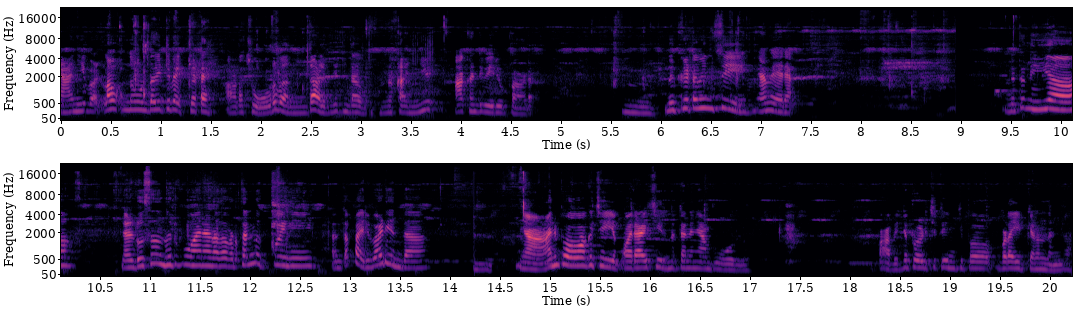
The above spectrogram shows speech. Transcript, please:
ഞാൻ ഈ വെള്ളം ഒന്ന് കൊണ്ടുപോയിട്ട് വെക്കട്ടെ. അവിടെ ചോറ് വെന്ത് അളിഞ്ഞിട്ടുണ്ടാവും. ഒന്ന് കഞ്ഞി ആക്കേണ്ടി വരും ഇപ്പം അവിടെ. നിൽക്കട്ടെ മിൻസി ഞാൻ വരാം. എന്നിട്ട് നീയോ? രണ്ടു ദിവസം നിന്നിട്ട് പോകാനാണ്. അത് അവിടെ തന്നെ നിൽക്കുമോ ഇനി. എന്താ പരിപാടി എന്താ? ഞാൻ പോവുകയൊക്കെ ചെയ്യും. ഒരാഴ്ച ഇരുന്നിട്ട് തന്നെ ഞാൻ പോവുള്ളൂ. അപ്പോൾ അവിടെ പേടിച്ചിട്ട് എനിക്കിപ്പോൾ ഇവിടെ ഇരിക്കണം എന്നുണ്ടോ.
